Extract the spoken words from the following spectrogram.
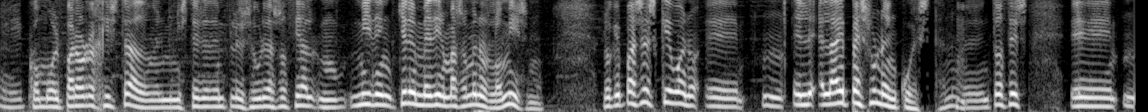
eh, como el paro registrado en el Ministerio de Empleo y Seguridad Social mm, miden, quieren medir más o menos lo mismo. Lo que pasa es que, bueno, eh, mm, el- la EPA es una encuesta, ¿no? Eh, Entonces, eh, mm,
